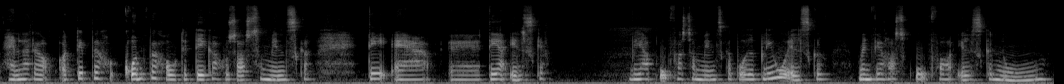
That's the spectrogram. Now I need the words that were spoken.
handler det om. Og det behov, grundbehov, det dækker hos os som mennesker, det er øh, det at elske. Vi har brug for som mennesker både at blive elsket, men vi har også brug for at elske nogen.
